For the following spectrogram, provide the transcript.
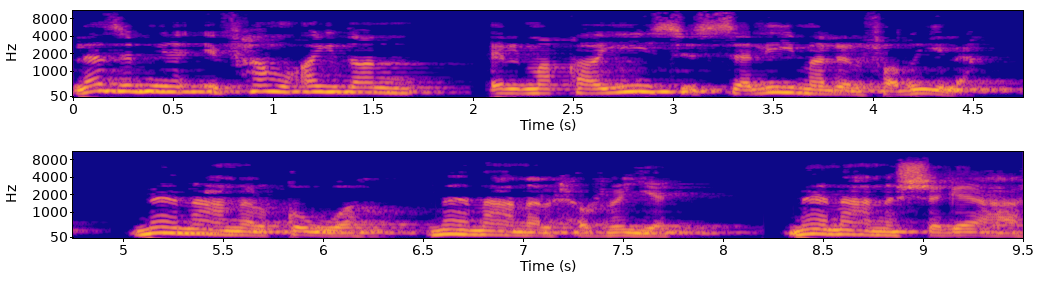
لازم يفهموا أيضا المقاييس السليمة للفضيلة. ما معنى القوة؟ ما معنى الحرية؟ ما معنى الشجاعة؟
